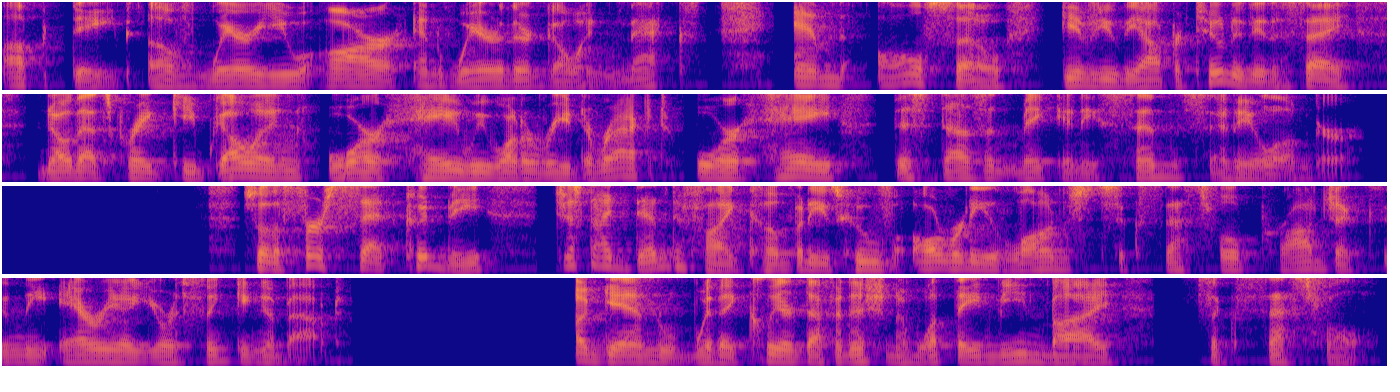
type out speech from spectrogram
update of where you are and where they're going next. And also give you the opportunity to say, no, that's great, keep going, or hey, we want to redirect, or hey, this doesn't make any sense any longer. So the first set could be just identify companies who've already launched successful projects in the area you're thinking about again with a clear definition of what they mean by successful.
